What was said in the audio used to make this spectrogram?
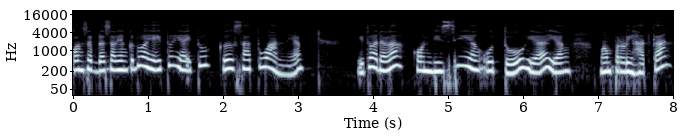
konsep dasar yang kedua yaitu yaitu kesatuan ya. Itu adalah kondisi yang utuh ya yang memperlihatkan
